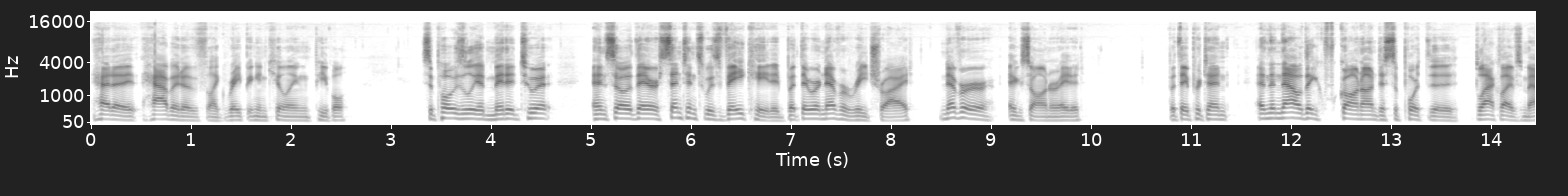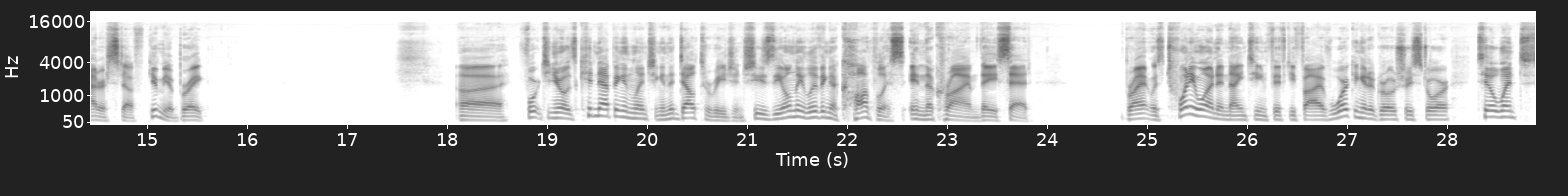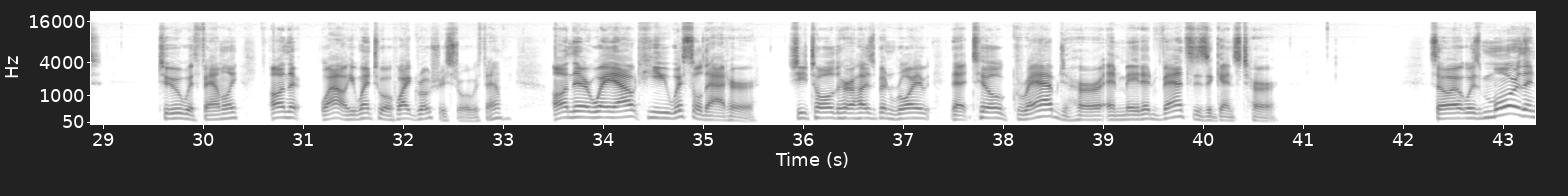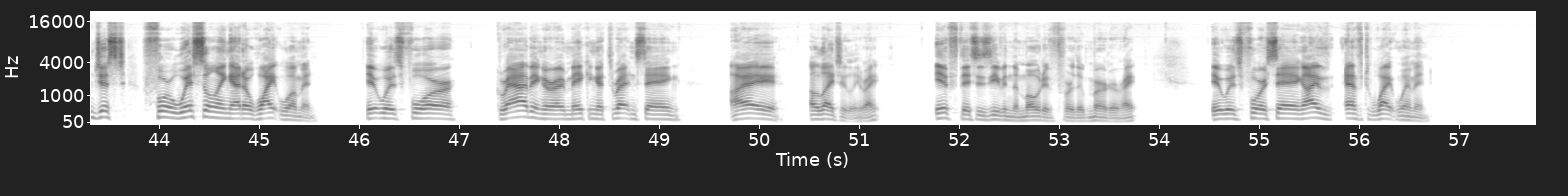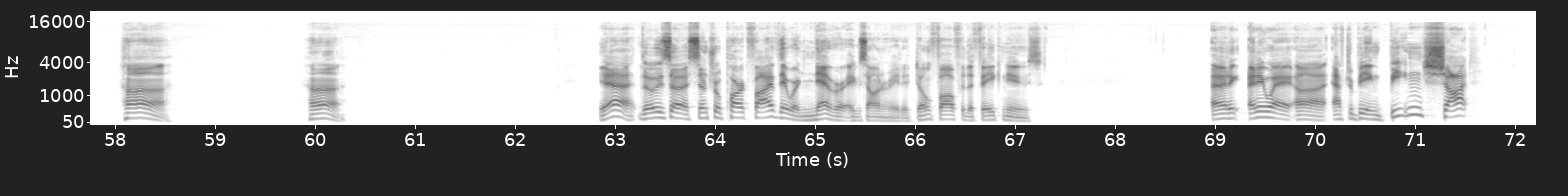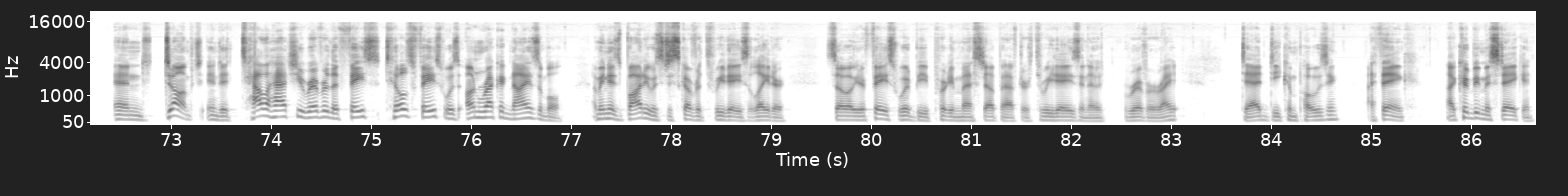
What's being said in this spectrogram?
had a habit of like raping and killing people supposedly admitted to it. And so their sentence was vacated, but they were never retried, never exonerated. But they pretend, and then now they've gone on to support the Black Lives Matter stuff. Give me a break. Uh, 14 year olds kidnapping and lynching in the Delta region. She's the only living accomplice in the crime, they said. Bryant was 21 in 1955, working at a grocery store. Till went to with family. On their wow, he went to a white grocery store with family. On their way out, he whistled at her. She told her husband Roy that Till grabbed her and made advances against her. So it was more than just for whistling at a white woman. It was for grabbing her and making a threat and saying, I allegedly, right? If this is even the motive for the murder, right? It was for saying, I've effed white women. Huh. Huh. Yeah, those uh, Central Park Five, they were never exonerated. Don't fall for the fake news. Any, anyway, uh, after being beaten, shot, and dumped into Tallahatchie River, the face Till's face was unrecognizable. I mean, his body was discovered three days later, so your face would be pretty messed up after three days in a river, right? Dead, decomposing. I think I could be mistaken,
